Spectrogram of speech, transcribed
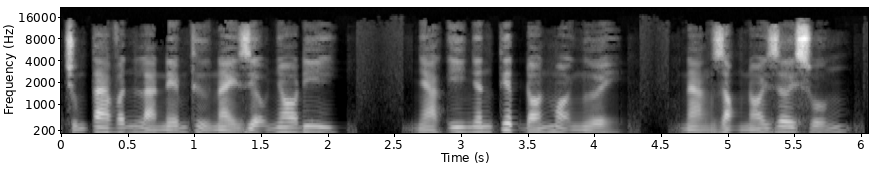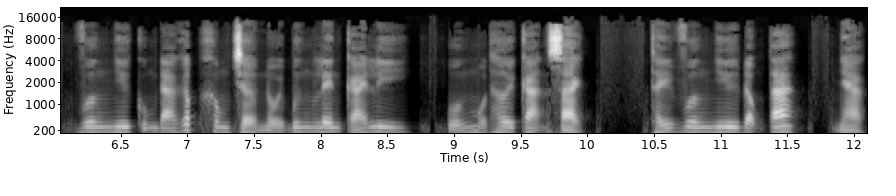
chúng ta vẫn là nếm thử này rượu nho đi. Nhạc y nhân tiếp đón mọi người, nàng giọng nói rơi xuống, vương như cũng đã gấp không chờ nổi bưng lên cái ly, uống một hơi cạn sạch. Thấy vương như động tác, nhạc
